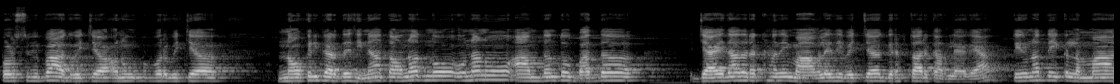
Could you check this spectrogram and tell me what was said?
ਪੁਲਿਸ ਵਿਭਾਗ ਵਿੱਚ, ਅਨੂਪਪੁਰ ਵਿੱਚ ਨੌਕਰੀ ਕਰਦੇ ਸੀ ਨਾ, ਤਾਂ ਉਹਨਾਂ ਨੂੰ ਉਹਨਾਂ ਨੂੰ ਆਮਦਨ ਤੋਂ ਵੱਧ ਜਾਇਦਾਦ ਰੱਖਣ ਦੇ ਮਾਮਲੇ ਦੇ ਵਿੱਚ ਗ੍ਰਿਫਤਾਰ ਕਰ ਲਿਆ ਗਿਆ ਤੇ ਉਹਨਾਂ ਤੇ ਇੱਕ ਲੰਮਾ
